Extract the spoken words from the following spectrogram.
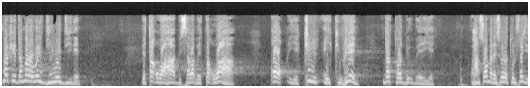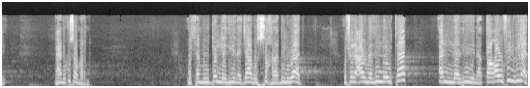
markii dambena way way diideen. Bitaqwaahaa bisababi taqwaahaa qooq iyo kibir ay kibreen dartood bay u beeniyeen waxaan soo marray suuratu اlfajri maxaynu ku soo marnay وثموuد الذيiنa jاabوا الصkر بالwاad وفircawna di lwtaad الذiina طغوا في البiلاad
